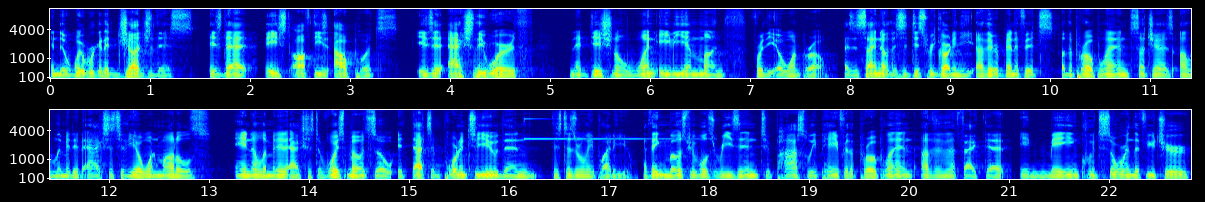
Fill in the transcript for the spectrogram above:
And the way we're going to judge this is that based off these outputs, is it actually worth an additional 180 a month for the O1 Pro. As a side note, this is disregarding the other benefits of the Pro plan, such as unlimited access to the O1 models, and unlimited access to voice mode. So if that's important to you, then this doesn't really apply to you. I think most people's reason to possibly pay for the Pro plan, other than the fact that it may include Sora in the future,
